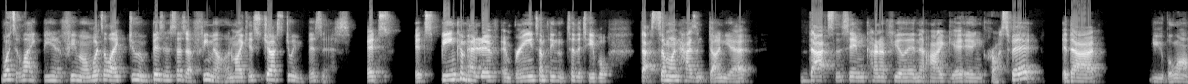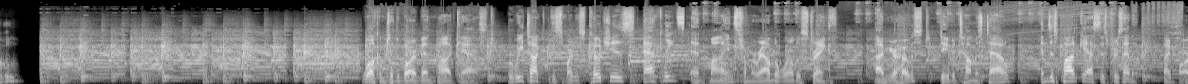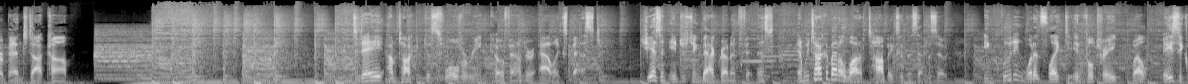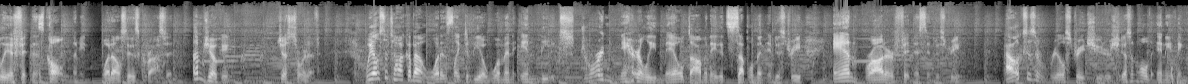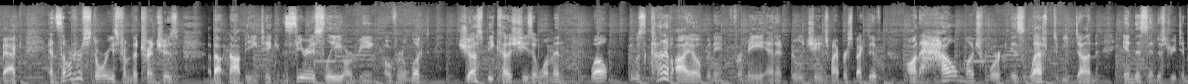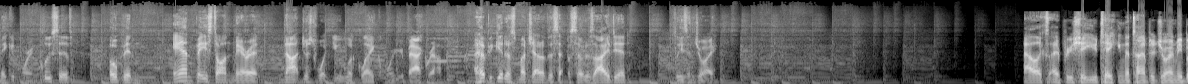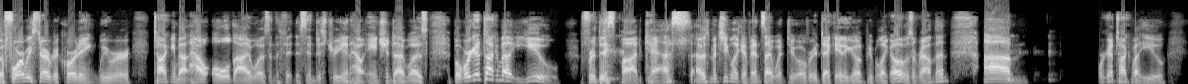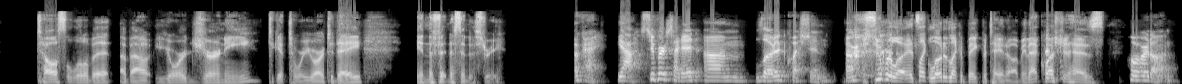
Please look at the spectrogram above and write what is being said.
what's it like being a female? and What's it like doing business as a female? And I'm like, it's just doing business. It's it's being competitive and bringing something to the table that someone hasn't done yet. That's the same kind of feeling that I get in CrossFit that you belong. Welcome to the BarBend Podcast, where we talk to the smartest coaches, athletes, and minds from around the world of strength. I'm your host, David Thomas Tao, and this podcast is presented by barbend.com. Today, I'm talking to Swolverine co founder Alex Best. She has an interesting background in fitness, and we talk about a lot of topics in this episode, including what it's like to infiltrate, well, basically a fitness cult. I mean, what else is CrossFit? I'm joking, just sort of. We also talk about what it's like to be a woman in the extraordinarily male dominated supplement industry and broader fitness industry. Alex is a real straight shooter. She doesn't hold anything back. And some of her stories from the trenches about not being taken seriously or being overlooked just because she's a woman, well, it was kind of eye opening for me. And it really changed my perspective on how much work is left to be done in this industry to make it more inclusive, open, and based on merit not just what you look like or your background. I hope you get as much out of this episode as I did. Please enjoy. Alex, I appreciate you taking the time to join me. Before we started recording, we were talking about how old I was in the fitness industry and how ancient I was. But we're going to talk about you for this podcast. I was mentioning like events I went to over a decade ago, and people were like, oh, it was around then. Um, we're going to talk about you tell us a little bit about your journey to get to where you are today in the fitness industry. Okay. Yeah. Super excited. Um, loaded question. super low. It's like loaded like a baked potato. I mean, that question has hold on.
